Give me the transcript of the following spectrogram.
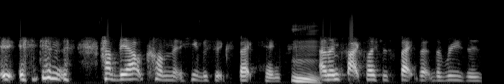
it, it didn't have the outcome that he was expecting. Mm. And in fact, I suspect that the ruses,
